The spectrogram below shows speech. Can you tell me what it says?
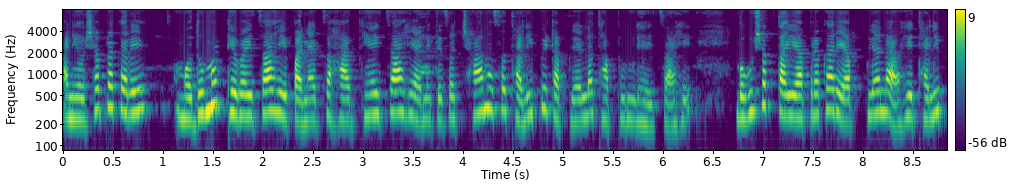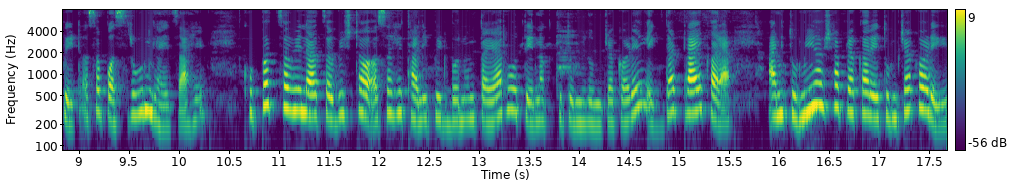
आणि अशा प्रकारे मधोमध ठेवायचा आहे पाण्याचा हात घ्यायचा आहे आणि त्याचा छान असं थालीपीठ आपल्याला थापून घ्यायचं आहे. बघू शकता या प्रकारे आपल्याला हे थालीपीठ असं पसरवून घ्यायचं आहे. खूपच चवीला चविष्ट असं हे थालीपीठ बनवून तयार होते. नक्की तुम्ही तुमच्याकडे एकदा ट्राय करा. आणि तुम्ही अशा प्रकारे तुमच्याकडे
